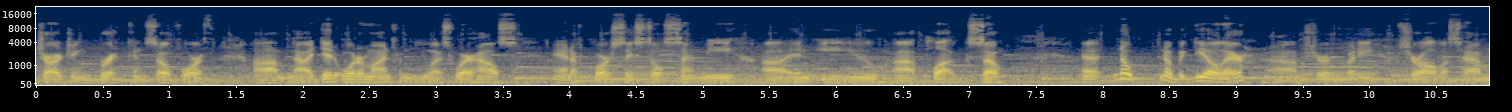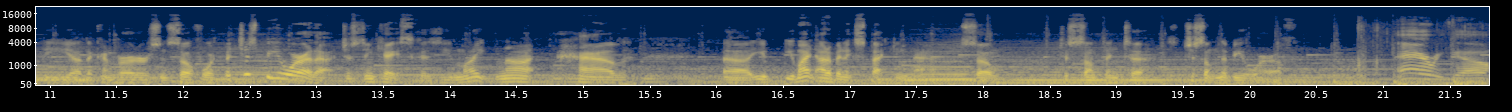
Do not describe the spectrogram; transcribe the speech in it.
charging brick and so forth. Um, now I did order mine from the US warehouse and of course they still sent me uh, an EU uh, plug. So uh, no, no big deal there. Uh, I'm sure everybody, I'm sure all of us have the uh, the converters and so forth. But just be aware of that, just in case, because you might not have, uh, you, you might not have been expecting that. So just something to just something to be aware of. There we go.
